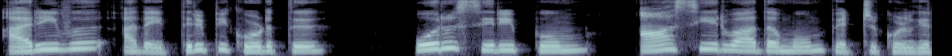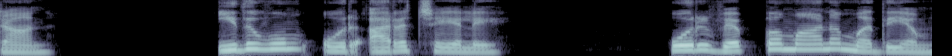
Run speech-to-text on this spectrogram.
அறிவு அதை திருப்பிக் கொடுத்து ஒரு சிரிப்பும் ஆசீர்வாதமும் பெற்றுக்கொள்கிறான் இதுவும் ஒரு அறச்செயலே. ஒரு வெப்பமான மதியம்.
